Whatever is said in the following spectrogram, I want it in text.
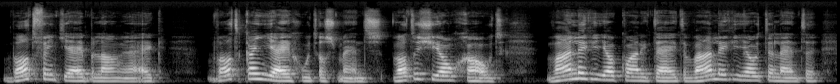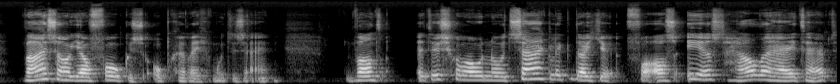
wat vind jij belangrijk, wat kan jij goed als mens, wat is jouw goud, Waar liggen jouw kwaliteiten? Waar liggen jouw talenten? Waar zou jouw focus op gericht moeten zijn? Want het is gewoon noodzakelijk dat je voor als eerst helderheid hebt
